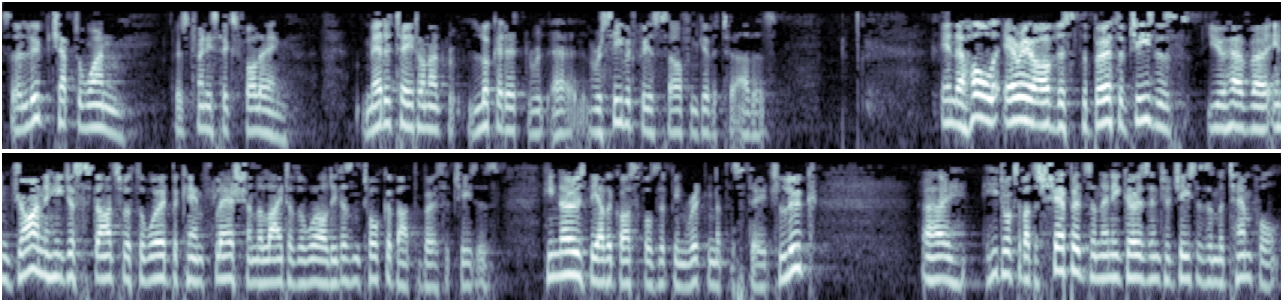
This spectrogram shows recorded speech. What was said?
So, Luke chapter 1, verse 26 following. Meditate on it, look at it, uh, receive it for yourself, and give it to others. In the whole area of this, the birth of Jesus, you have uh, in John, he just starts with the Word became flesh and the light of the world. He doesn't talk about the birth of Jesus. He knows the other Gospels have been written at this stage. Luke uh, he talks about the shepherds and then he goes into Jesus in the temple.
